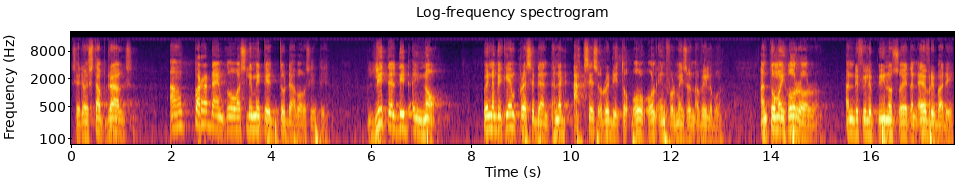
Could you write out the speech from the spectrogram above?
said, stop drugs, ang paradigm ko was limited to Davao City. Little did I know, when I became president and had access already to all, all information available, and to my horror, and the Filipinos saw it, and everybody,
